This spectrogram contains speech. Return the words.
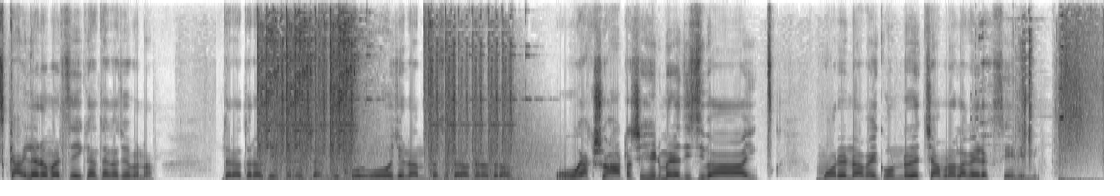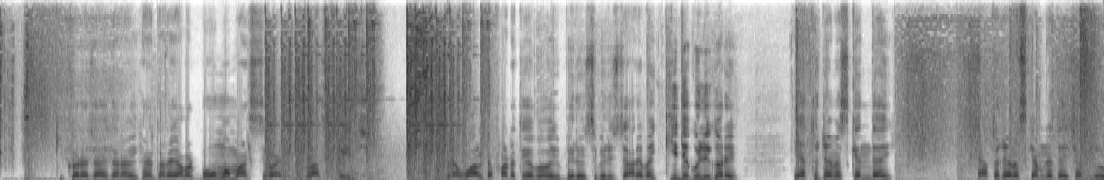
স্কাইলারও মারছে, এখানে থাকা যাবে না। দাঁড়া দাঁড়াও, যেখানে চাকরি ও যে নামতেছে, দাঁড়াও দাঁড়াও দাঁড়াও। ও একশো আটাশি হেড মেরে দিছি ভাই। মরে না ভাই, গন্ডারের চামড়া লাগাই রাখছে এনিমি কি করা যায়? দাঁড়া ওইখানে দাঁড়াই। আবার বোমও মারছে ভাই প্লাস পেজ দাঁড়া ওয়ালটা ফাটাতে হবে, ওই বের হয়েছে, বের আরে ভাই, কী দিয়ে গুলি করে? এত ড্যামেজ কেন দেয়? এত ড্যামেজ কেমনে দেয় চান্দু?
